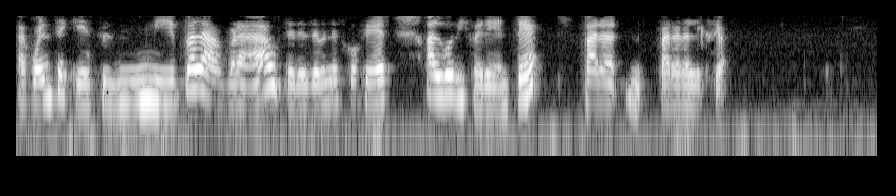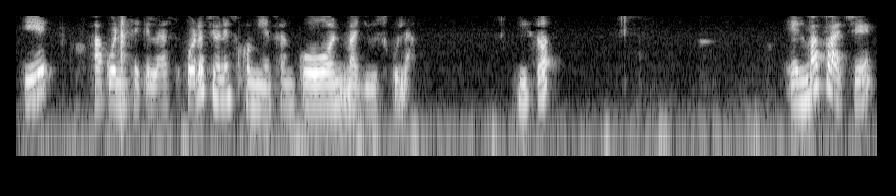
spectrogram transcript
Acuérdense que esta es mi palabra. Ustedes deben escoger algo diferente para, para la lección. Y acuérdense que las oraciones comienzan con mayúscula. ¿Listos? El mapache,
